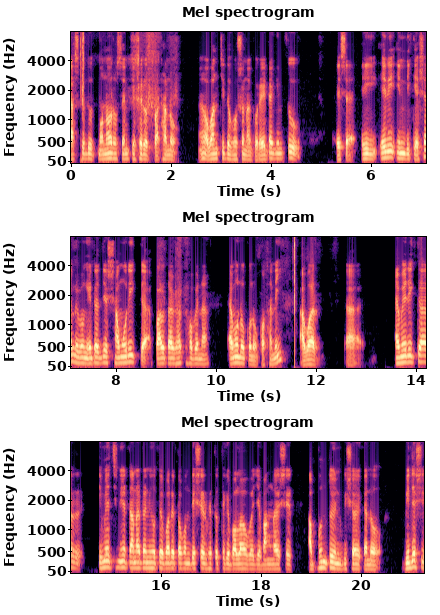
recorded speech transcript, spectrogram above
রাষ্ট্রদূত মনোহর হোসেনকে ফেরত পাঠানো, অবাঞ্ছিত ঘোষণা করে, এটা কিন্তু এই, এরই ইন্ডিকেশন এবং এটা যে সামরিক পাল্টাঘাত হবে না, এমনও কোনো কথা নেই। আবার আমেরিকার ইমেজ নিয়ে টানাটানি হতে পারে, তখন দেশের ভেতর থেকে বলা হবে যে বাংলাদেশের আভ্যন্তরীণ বিষয়ে কেন বিদেশি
